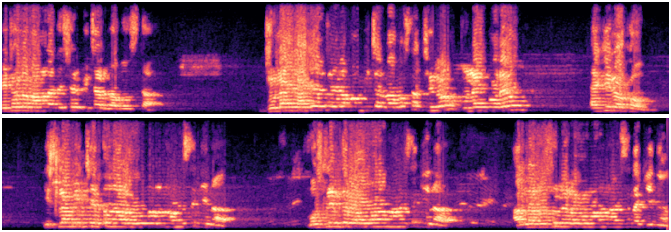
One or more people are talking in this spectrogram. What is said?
এটা হলো বাংলাদেশের বিচার ব্যবস্থা। জুলাই আগে যে রকম বিচার ব্যবস্থা ছিল, জুলাই পরেও একই রকম। ইসলামী চেতনার অবমাননা হয়েছে কিনা? মুসলিমদের অবমাননা হয়েছে কিনা? আল্লাহ রসুলের অবমাননা হয়েছে না? কিনা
